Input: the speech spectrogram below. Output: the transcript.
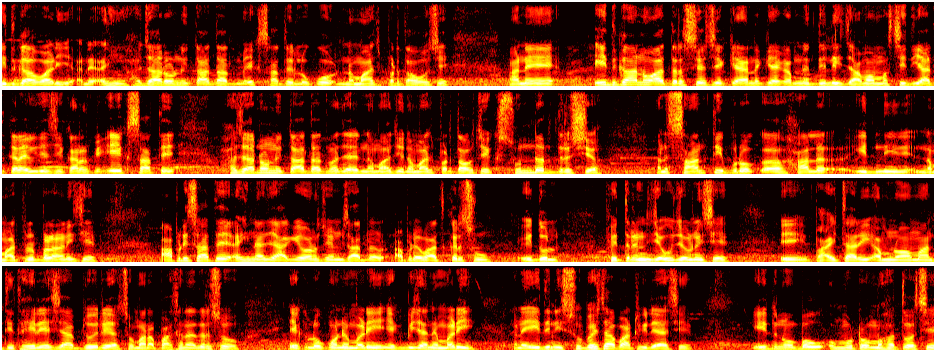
ઈદગાહવાળી અને અહીં હજારોની તાદાદમાં એકસાથે લોકો નમાજ પડતા હોય છે. અને ઈદગાહનું આ દ્રશ્ય છે ક્યાંક ને ક્યાંક અમને દિલ્હી જામા મસ્જિદ યાદ કરાવી દે છે કારણ કે એક સાથે હજારોની તાદાદમાં જ્યારે નમાજી નમાજ પડતા હોય છે, એક સુંદર દ્રશ્ય અને શાંતિપૂર્વક હાલ ઈદની નમાજ પણ પડાણી છે. આપણી સાથે અહીંના જે આગેવાનો છે એમની સાથે આપણે વાત કરીશું. ઈદ ઉલ ફિત્રની જે ઉજવણી છે, એ ભાઈચારી અમનો અમાનથી થઈ રહી છે. આપ જોઈ રહ્યા છો મારા પાછળના દ્રશ્યો. એક લોકોને મળી એકબીજાને મળી અને ઈદની શુભેચ્છા પાઠવી રહ્યા છે. ઈદનો બહુ મોટો મહત્ત્વ છે.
